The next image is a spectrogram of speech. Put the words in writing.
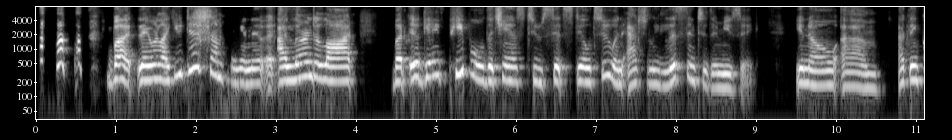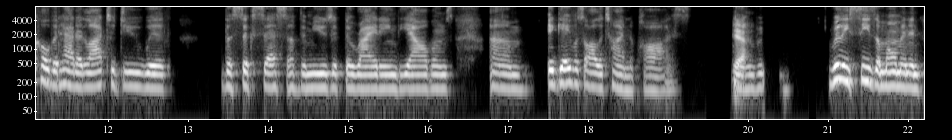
but they were like, You did something. And it, I learned a lot, but it gave people the chance to sit still too and actually listen to the music you know, um, I think COVID had a lot to do with the success of the music, the writing, the albums. Um, it gave us all the time to pause. Yeah. Really, really seize a moment and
